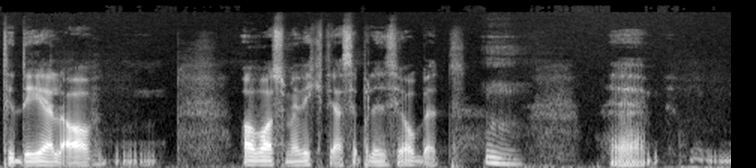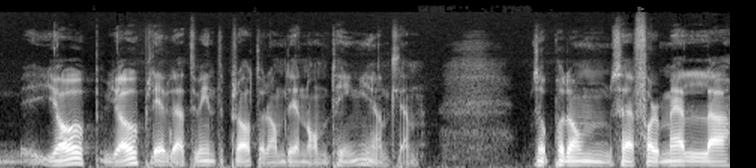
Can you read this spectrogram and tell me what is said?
till del av av vad som är viktigast i polisjobbet. Mm. Eh, jag, jag upplevde att vi inte pratade om det någonting egentligen. Så på de så formella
